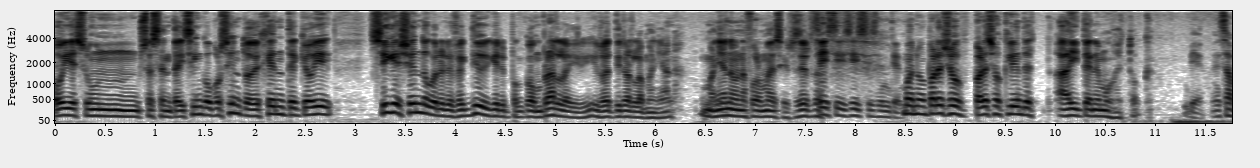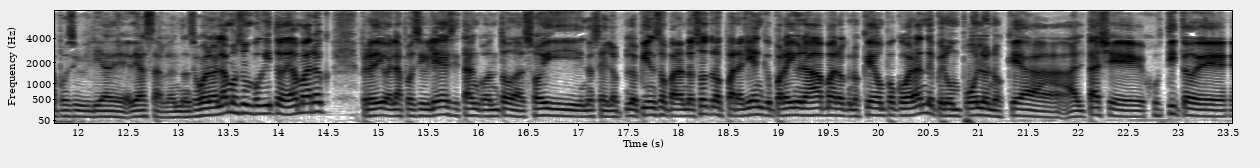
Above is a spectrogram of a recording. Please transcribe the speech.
hoy es un 65% de gente que hoy sigue yendo con el efectivo y quiere comprarla y, retirarla mañana. Mañana es una forma de decir, ¿cierto? Sí, sí, sí, sí, se entiende. Bueno, para, ellos, para esos clientes ahí tenemos stock. Bien, esa posibilidad de, hacerlo. Entonces, bueno, hablamos un poquito de Amarok, pero digo, las posibilidades están con todas. Hoy, no sé, lo, pienso para nosotros, para Lian, que por ahí una Amarok nos queda un poco grande, pero un Polo nos queda al talle justito de,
